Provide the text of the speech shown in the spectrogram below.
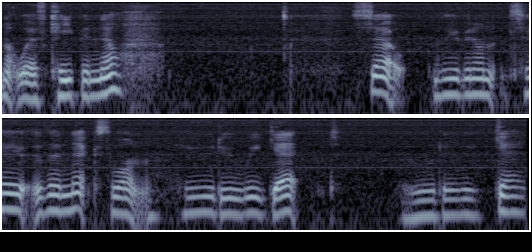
Not worth keeping though. So, moving on to the next one. Who do we get? Who do we get?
